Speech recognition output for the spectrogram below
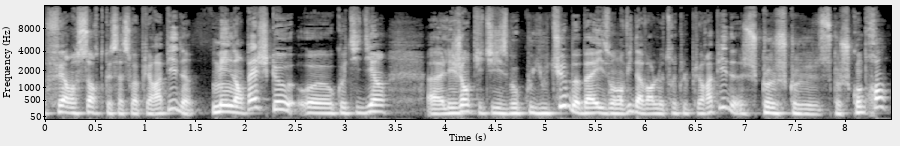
fait en sorte que ça soit plus rapide, mais il n'empêche que au quotidien euh, les gens qui utilisent beaucoup YouTube, bah, ils ont envie d'avoir le truc le plus rapide, ce que, je comprends.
